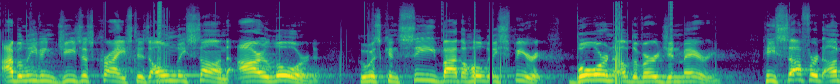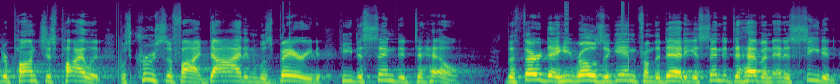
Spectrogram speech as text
I believe in Jesus Christ, his only Son, our Lord, who was conceived by the Holy Spirit, born of the Virgin Mary. He suffered under Pontius Pilate, was crucified, died, and was buried. He descended to hell. The third day he rose again from the dead. He ascended to heaven and is seated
